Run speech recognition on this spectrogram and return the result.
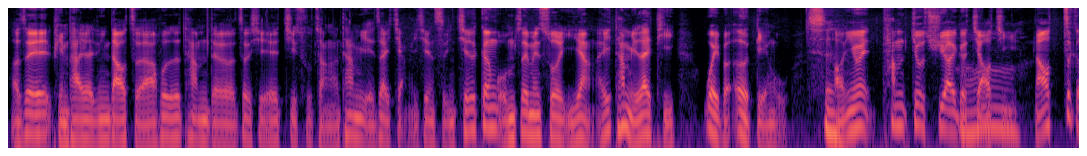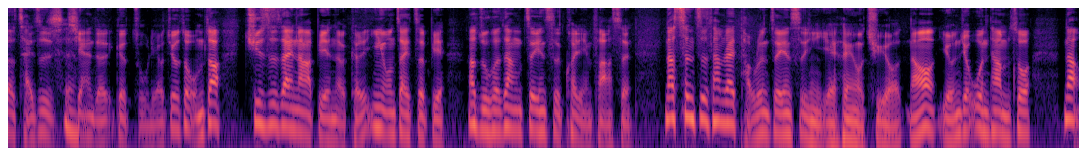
呃这些品牌的领导者啊，或者是他们的这些技术长啊，他们也在讲一件事情，其实跟我们这边说的一样，哎，他们也在提 Web 二点五。是啊，因为他们就需要一个交集，哦，然后这个才是现在的一个主流。是就是说，我们知道趋势在那边了，可是应用在这边，那如何让这件事快点发生？那甚至他们在讨论这件事情也很有趣哦。然后有人就问他们说：“那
